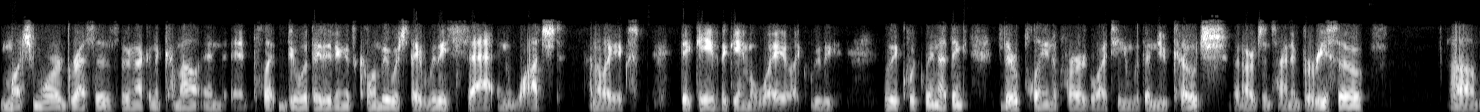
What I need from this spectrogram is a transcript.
much more aggressive. They're not going to come out and and play, do what they did against Colombia, which they really sat and watched kind of like ex- they gave the game away like really really quickly. And I think they're playing a Paraguay team with a new coach, an Argentine in Berizzo. Um,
